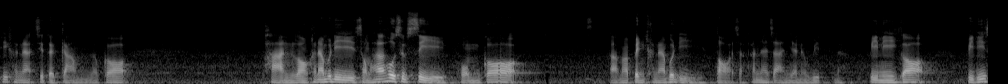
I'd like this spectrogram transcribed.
ที่คณะจิตรกรรม แล้วก็ผ่านรองคณะบดี 2564 ผมก็อ่ามาเป็นคณะบดีต่อจากท่านอาจารย์ยานวิทย์นะปีนี้ก็ปีที่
